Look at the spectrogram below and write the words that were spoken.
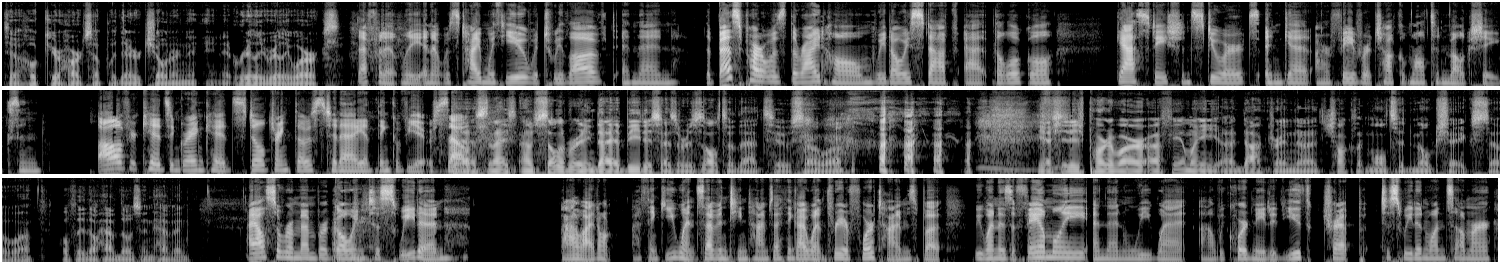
to hook your hearts up with their children and it really really works. Definitely and it was time with you which we loved and then the best part was the ride home. We'd always stop at the local gas station stewart's and get our favorite chocolate malted milkshakes and all of your kids and grandkids still drink those today and think of you. So yes, and I, am celebrating diabetes as a result of that too. So uh, yes, it is part of our uh, family uh, doctrine: uh, chocolate malted milkshakes. So uh, hopefully they'll have those in heaven. I also remember going to Sweden. Oh, I don't. I think you went 17 times. I think I went three or four times, but we went as a family, and then we went. Uh, we coordinated youth trip to Sweden one summer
